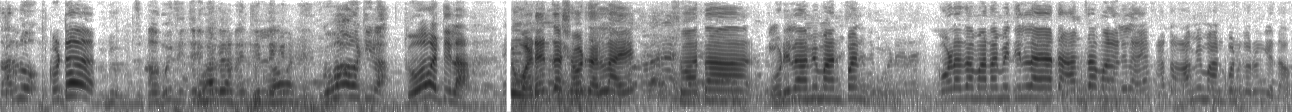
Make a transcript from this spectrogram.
चाललो कुठं गुवाहाटीला. गोवावटीला वड्यांचा शॉट झालेला आहे. सो आता होडीला आम्ही मानपण. गोडाचा मान आम्ही दिलेला आहे. आता आमचा मान आलेला आहे. आता आम्ही मानपण करून घेत आहोत.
